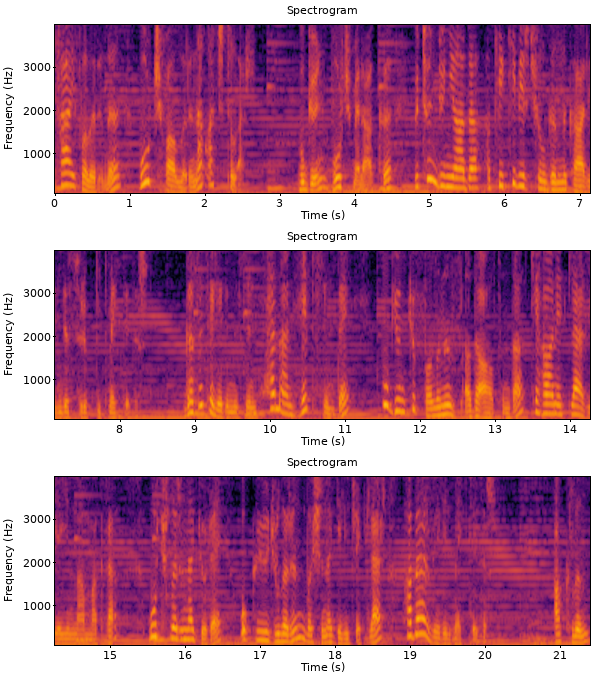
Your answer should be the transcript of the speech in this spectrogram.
sayfalarını burç fallarına açtılar. Bugün burç merakı bütün dünyada hakiki bir çılgınlık halinde sürüp gitmektedir. Gazetelerimizin hemen hepsinde bugünkü falınız adı altında kehanetler yayınlanmakta, burçlarına göre okuyucuların başına gelecekler haber verilmektedir. Aklın,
